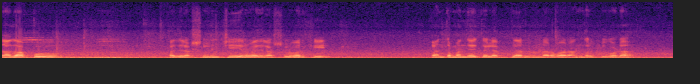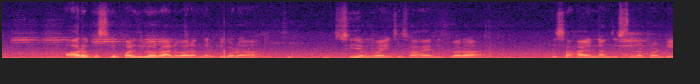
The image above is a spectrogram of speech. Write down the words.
దాదాపు పది లక్షల నుంచి ఇరవై ఐదు లక్షల వరకు ఎంతమంది అయితే లబ్ధిదారులు ఉన్నారో వారందరికీ కూడా ఆరోగ్యశ్రీ పరిధిలో రాని వారందరికీ కూడా సీఎం వైద్య సహాయ నిధి ద్వారా ఈ సహాయాన్ని అందిస్తున్నటువంటి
